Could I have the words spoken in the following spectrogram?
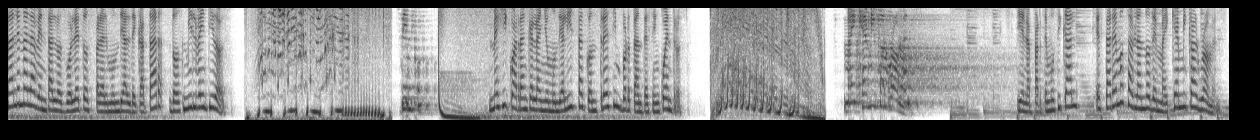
Salen a la venta los boletos para el Mundial de Qatar 2022. 5. México arranca el año mundialista con tres importantes encuentros. My Chemical Romance. Y en la parte musical, estaremos hablando de My Chemical Romance,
